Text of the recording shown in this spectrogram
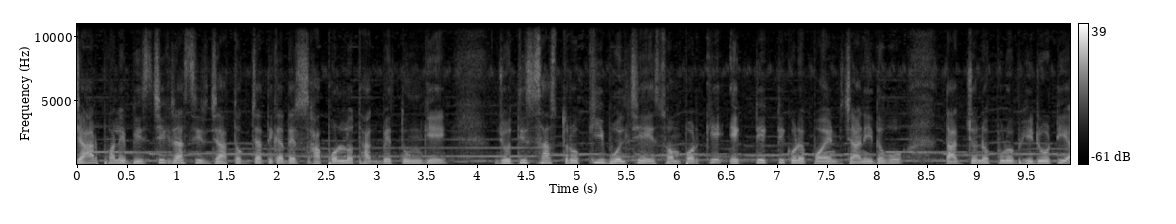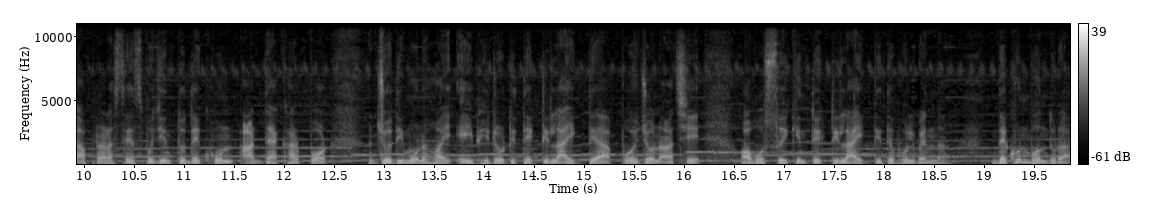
যার ফলে বৃশ্চিক রাশির জাতক জাতিকাদের সাফল্য থাকবে তুঙ্গে। জ্যোতিষশাস্ত্র কি বলছে এ সম্পর্কে একটি একটি করে পয়েন্ট জানিয়ে দেবো। তার জন্য পুরো ভিডিওটি আপনারা শেষ পর্যন্ত দেখুন আর দেখার পর যদি মনে হয় এই ভিডিওটিতে একটি লাইক দেওয়া প্রয়োজন আছে, অবশ্যই কিন্তু একটি লাইক দিতে ভুলবেন না। দেখুন বন্ধুরা,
